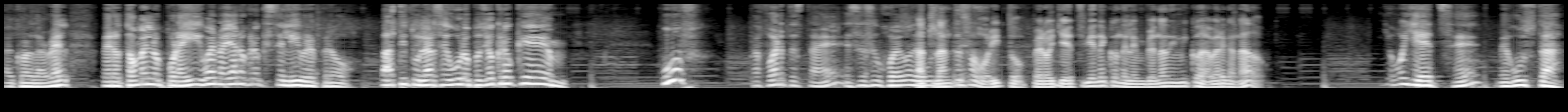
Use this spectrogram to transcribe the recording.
a Cordarrelle, pero tómenlo por ahí. Bueno, ya no creo que esté libre, pero va a titular seguro. Pues yo creo que... Uf, está fuerte está, ¿eh? Ese es un juego de... Atlanta es favorito, pero Jets viene con el envión anímico de haber ganado. Yo voy Jets, ¿eh? Me gusta.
